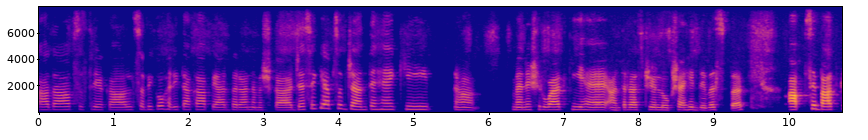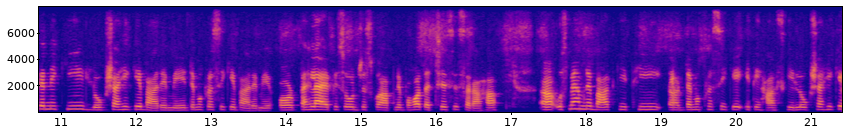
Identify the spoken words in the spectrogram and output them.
आदाब, सत सभी को हरिता का प्यार भरा नमस्कार। जैसे कि आप सब जानते हैं कि अ, मैंने शुरुआत की है अंतर्राष्ट्रीय लोकशाही दिवस पर आपसे बात करने की लोकशाही के बारे में, डेमोक्रेसी के बारे में और पहला एपिसोड जिसको आपने बहुत अच्छे से सराहा अ, उसमें हमने बात की थी डेमोक्रेसी के इतिहास की, लोकशाही के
